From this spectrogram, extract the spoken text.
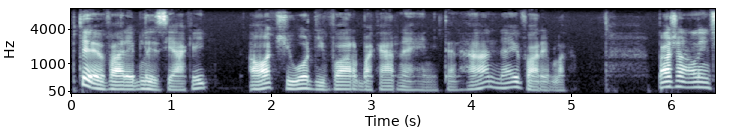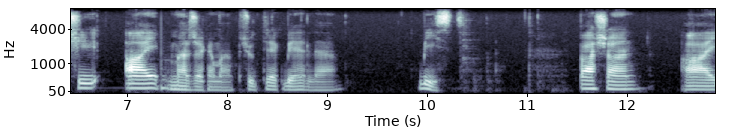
بتەوێ ڤاریبڵی زیاکەیت ئەوە کیوەردی ڤار بەکار ناهێنی تەنها ناوی ڤاریبڵەکە پاشان ئەڵین چی ئای مەرجەکەمان بچووکترێک بێ لە بیست پاشان ئای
